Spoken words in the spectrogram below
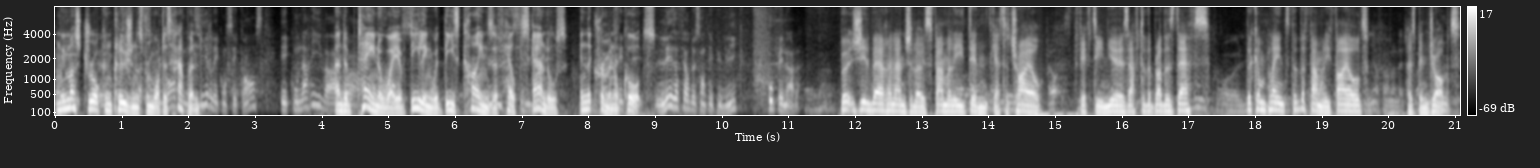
and we must draw conclusions from what has happened and obtain a way of dealing with these kinds of health scandals in the criminal courts. But Gilbert and Angelo's family didn't get a trial. 15 years after the brothers' deaths, the complaint that the family filed has been dropped.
